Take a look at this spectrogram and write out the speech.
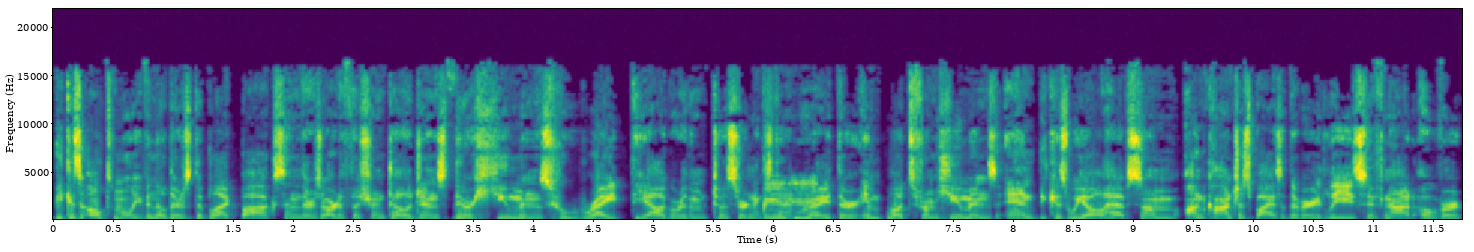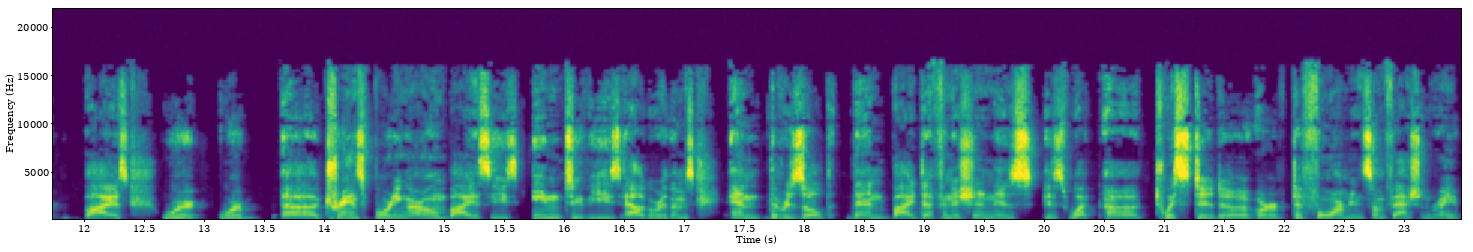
because ultimately, even though there's the black box and there's artificial intelligence, there are humans who write the algorithm to a certain extent, mm-hmm. right? There are inputs from humans, and because we all have some unconscious bias at the very least, if not overt bias, we're we're uh, transporting our own biases into these algorithms, and the result then, by definition, is is what uh, twisted uh, or deformed in some fashion, right?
